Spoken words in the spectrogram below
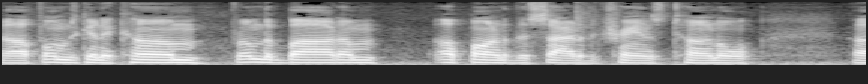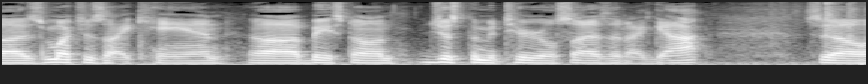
Uh, foam's gonna come from the bottom up onto the side of the trans tunnel as much as I can, uh, based on just the material size that I got. So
